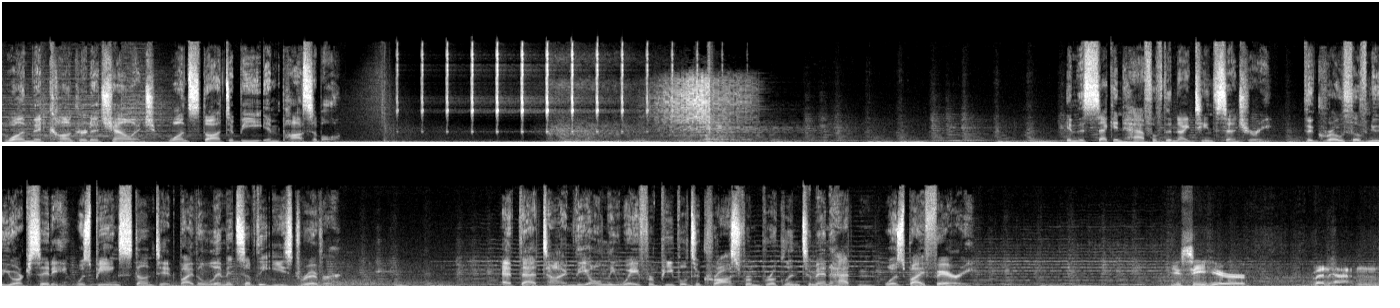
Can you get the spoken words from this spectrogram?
one that conquered a challenge once thought to be impossible. In the second half of the 19th century, the growth of New York City was being stunted by the limits of the East River. At that time, the only way for people to cross from Brooklyn to Manhattan was by ferry. You see here Manhattan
